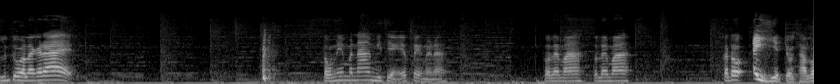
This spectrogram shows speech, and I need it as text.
ลุ้นตัวอะไรก็ได้ ตรงนี้มันน่ามีเสียงเอฟเฟกต์หน่อยนะ ตัวอะไรมา ตัวอะไรมา กระโดดไอ้เหี้ยโจชาโล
